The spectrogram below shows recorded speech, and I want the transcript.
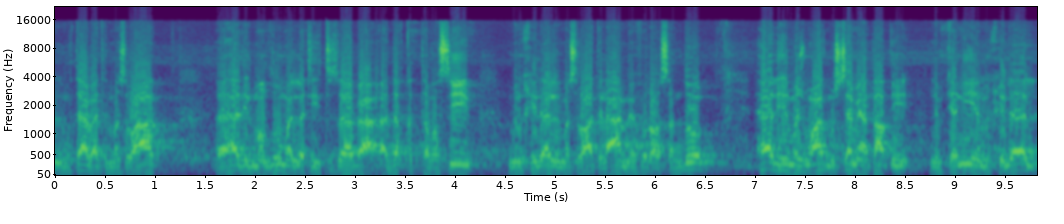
متابعة المشروعات آه، هذه المنظومة التي تتابع أدق التفاصيل من خلال المشروعات العامة فرع الصندوق. هذه المجموعات مجتمعة تعطي الإمكانية من خلال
